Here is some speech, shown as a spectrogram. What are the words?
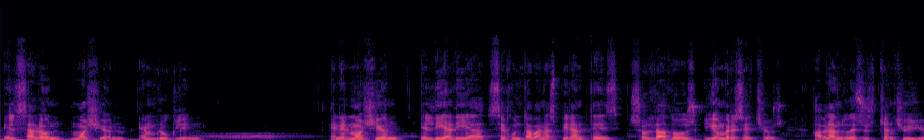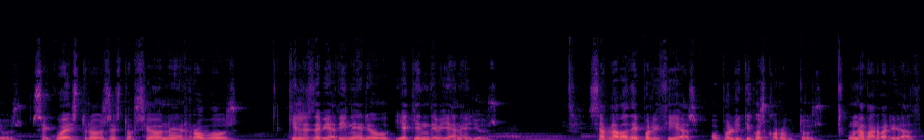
el Salón Motion, en Brooklyn. En el Motion, el día a día se juntaban aspirantes, soldados y hombres hechos, hablando de sus chanchullos, secuestros, extorsiones, robos, quién les debía dinero y a quién debían ellos. Se hablaba de policías o políticos corruptos, una barbaridad.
